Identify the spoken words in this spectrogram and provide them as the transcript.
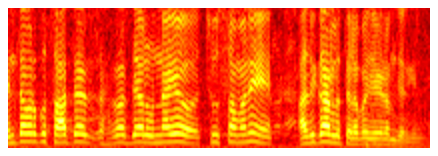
ఎంతవరకు సాధ్య అసాధ్యాలు ఉన్నాయో చూస్తామని అధికారులు తెలియజేయడం జరిగింది.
